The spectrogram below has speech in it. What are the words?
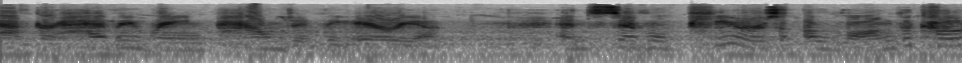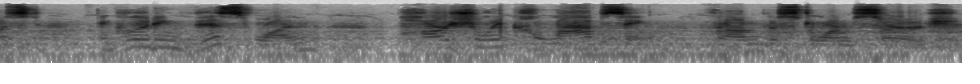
after heavy rain pounded the area. And several piers along the coast, including this one, partially collapsing from the storm surge.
